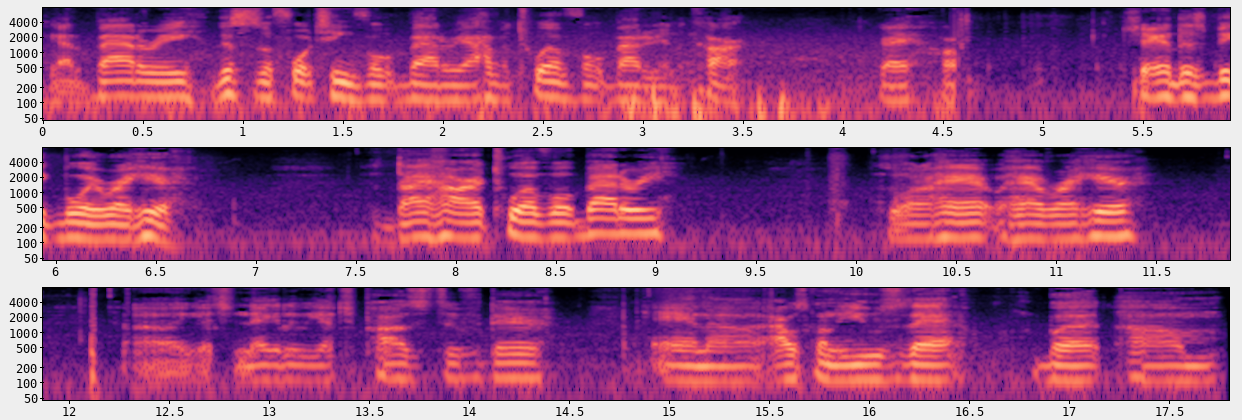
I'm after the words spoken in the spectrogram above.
you got a battery. This is a 14 volt battery. I have a 12 volt battery in the car. Okay. Check out this big boy right here. Die-Hard 12 volt battery. That's what I have, I have right here. Uh, you got your negative, you got your positive there. And uh, I was going to use that, but um,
